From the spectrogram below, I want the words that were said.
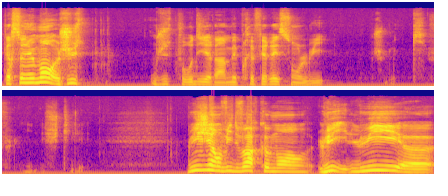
Personnellement, juste, juste pour dire, hein, mes préférés sont lui. Je le kiffe, lui, il est stylé. Lui, j'ai envie de voir comment. Lui, lui, euh,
